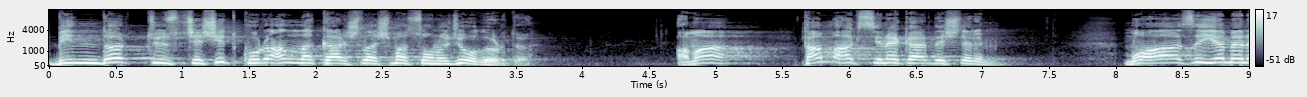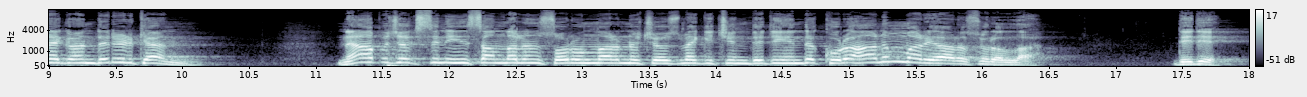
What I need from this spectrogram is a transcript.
1400 çeşit Kur'an'la karşılaşma sonucu olurdu. Ama tam aksine kardeşlerim, Muaz'ı Yemen'e gönderirken ne yapacaksın insanların sorunlarını çözmek için dediğinde Kur'an'ım var ya Resulallah dedi.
